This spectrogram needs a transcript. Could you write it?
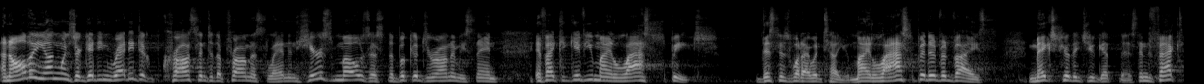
And all the young ones are getting ready to cross into the promised land. And here's Moses, the book of Deuteronomy, saying, If I could give you my last speech, this is what I would tell you. My last bit of advice make sure that you get this. In fact,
